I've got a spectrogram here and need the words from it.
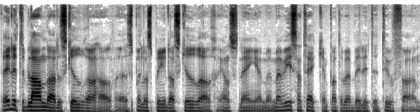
Det är lite blandade skurar här, eh, eller spridda skurar än så länge. Men, men vissa tecken på att det börjar bli lite tuffare.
